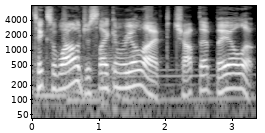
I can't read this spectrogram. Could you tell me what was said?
Takes a while, just like in real life, to chop that bale up.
